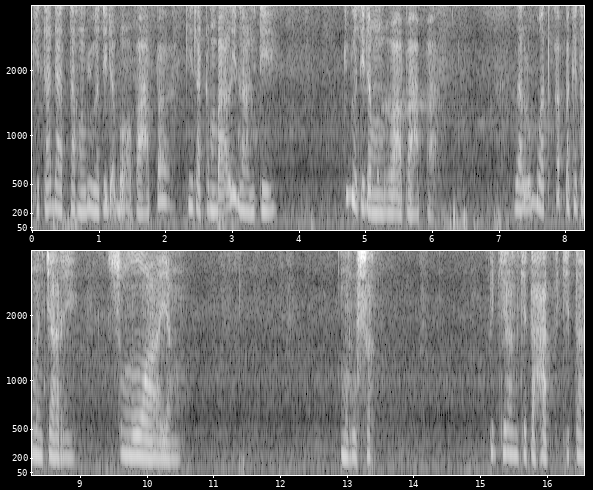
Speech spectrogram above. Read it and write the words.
Kita datang juga tidak bawa apa-apa kita kembali nanti juga tidak membawa apa-apa. Lalu buat apa kita mencari semua yang merusak pikiran kita hati kita?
